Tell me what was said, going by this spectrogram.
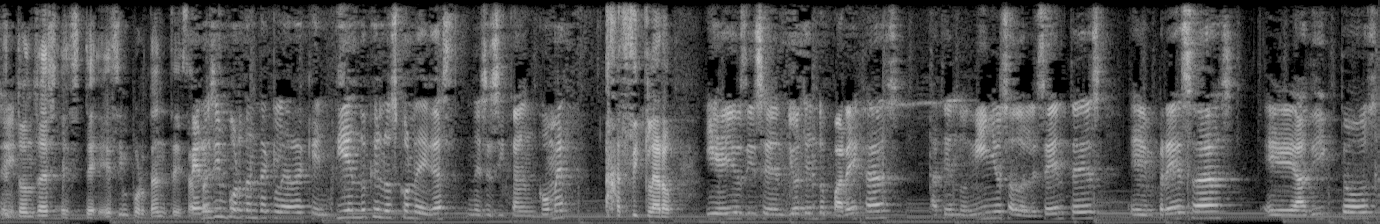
Entonces, este, es importante esa Pero es importante aclarar que entiendo que los colegas necesitan comer. Ah, sí, claro. Y ellos dicen, yo atiendo parejas, atiendo niños, adolescentes, empresas, eh, adictos,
